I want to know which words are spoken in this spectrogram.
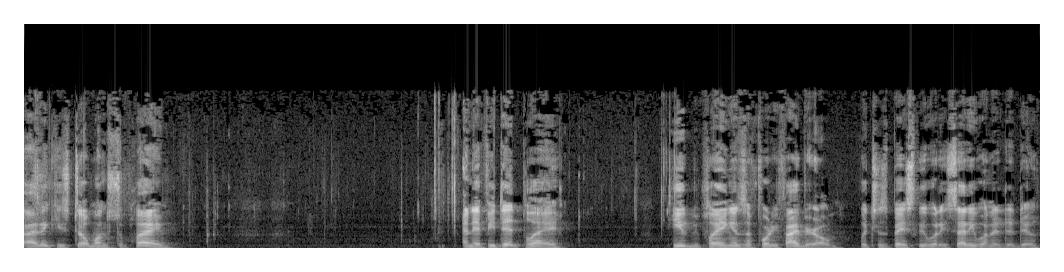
I think he still wants to play. And if he did play, he would be playing as a 45-year-old, which is basically what he said he wanted to do.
